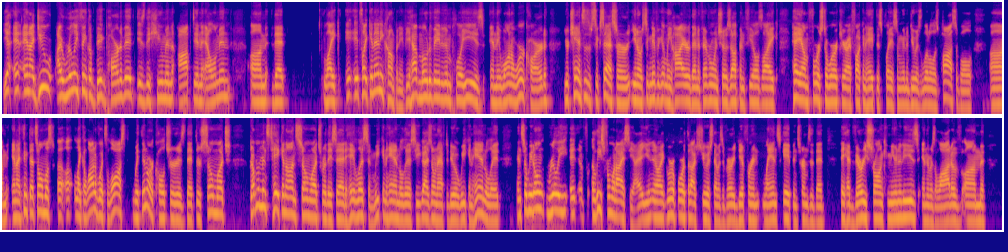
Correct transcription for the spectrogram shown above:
Yeah, and, and I do. I really think a big part of it is the human opt-in element. Um, that like it's like in any company, if you have motivated employees and they want to work hard, your chances of success are you know significantly higher than if everyone shows up and feels like, hey, I'm forced to work here. I fucking hate this place. I'm going to do as little as possible. Um, and I think that's almost uh, uh, like a lot of what's lost within our culture is that there's so much government's taken on so much where they said, "Hey, listen, we can handle this. You guys don't have to do it. We can handle it." And so we don't really, at least from what I see, I you know I grew up Orthodox Jewish. That was a very different landscape in terms of that they had very strong communities, and there was a lot of um,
